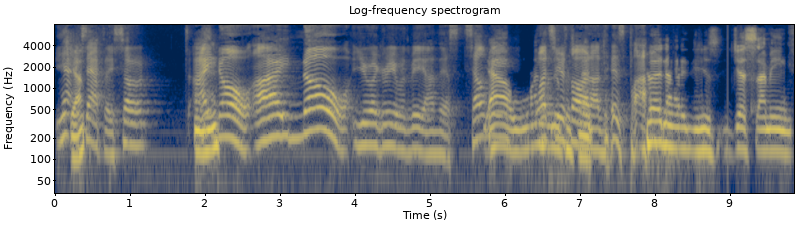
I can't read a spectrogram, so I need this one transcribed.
Yeah, yeah, exactly. So mm-hmm. I know, I know you agree with me on this. Tell yeah, me 100%. what's your thought on this, Bob? Good. No, just, just, I mean,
